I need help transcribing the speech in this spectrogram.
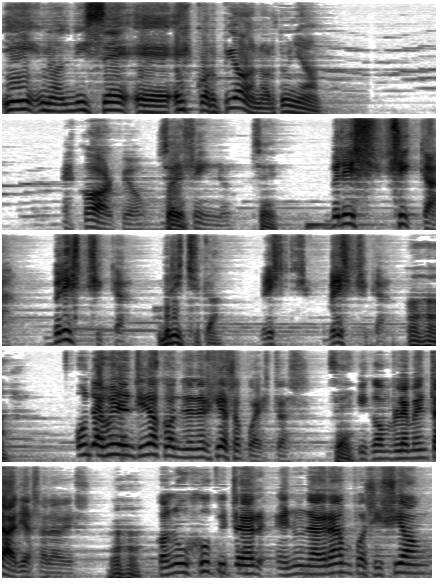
y nos dice, eh, Escorpión, Ortuño. Escorpio, Sí. buen signo. Sí. Brischica, Brischica. Brischica, Brischica. Ajá. Un 2022 con energías opuestas Sí. y complementarias a la vez. Ajá. Con un Júpiter en una gran posición,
